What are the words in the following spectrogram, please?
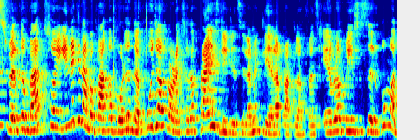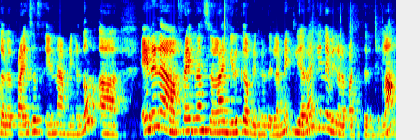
ஃப்ரெண்ட்ஸ் வெல்கம் பேக் ஸோ இன்னைக்கு நம்ம பார்க்க போகிறது இந்த பூஜா ப்ராடக்ட்ஸோட ப்ரைஸ் டீட்டெயில்ஸ் எல்லாமே கிளியராக பார்க்கலாம் ஃப்ரெண்ட்ஸ் எவ்வளோ பீசஸ் இருக்கும் அதோட ப்ரைஸஸ் என்ன அப்படிங்கிறதும் என்னென்ன என்னென்ன ஃப்ரேக்ரன்ஸ்லாம் இருக்குது அப்படிங்கிறது எல்லாமே கிளியராக இந்த வீடியோவில் பார்த்து தெரிஞ்சுக்கலாம்.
